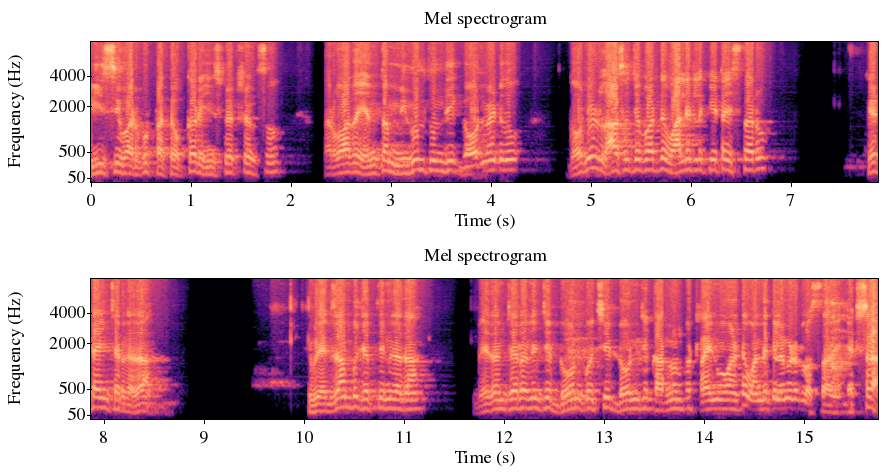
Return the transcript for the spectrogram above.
వీసీ వరకు ప్రతి ఒక్కరు ఇన్స్పెక్షన్స్. తర్వాత ఎంత మిగులుతుంది గవర్నమెంట్ గవర్నమెంట్ లాస్ వచ్చేపడితే వాళ్ళు ఎట్లా కేటాయిస్తారు. కేటాయించారు కదా. ఇప్పుడు ఎగ్జాంపుల్ చెప్తాను కదా. బేదంచెర నుంచి డోన్కి వచ్చి డోన్ నుంచి కర్నూలుకు ట్రైన్ పోవాలంటే వంద కిలోమీటర్లు వస్తుంది ఎక్స్ట్రా.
